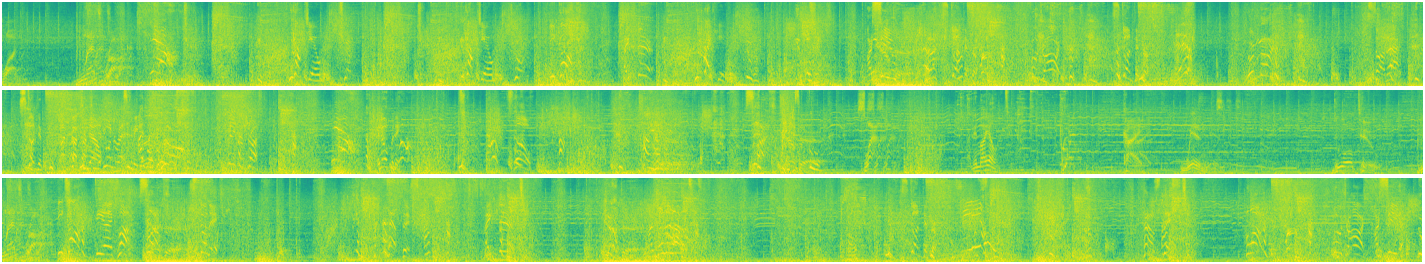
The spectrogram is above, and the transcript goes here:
Duel 1. Let's rock! got you! Got you! Be gone! Right there! Right here! I see you! Stun dipper! Foudre Arc! Stun dipper! You're mine! Saw that! Stun dipper! I've got you now! You underestimated I me! will Finger thrust! An opening! Slow! Slash! Slap! I'm in my element. Ky wins. Duel 2. Let's rock! Be gone! Dire Eclat! Slash! Stun it! Have this! Right there! I will allow it! Stun dipper! How's this? Out! Foudre Arc! I see you!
